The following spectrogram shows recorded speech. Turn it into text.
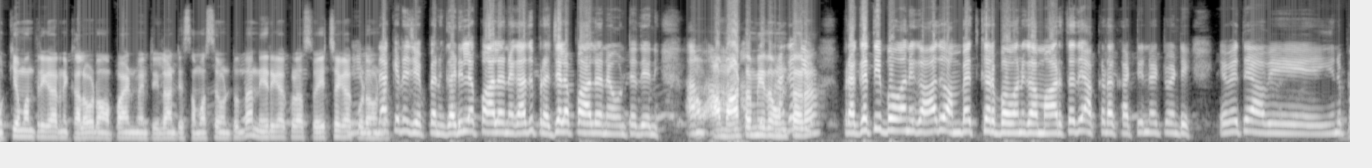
ముఖ్యమంత్రి గారిని కలవడం అపాయింట్మెంట్ ఇలాంటి సమస్య ఉంటుందా? నేరుగా కూడా స్వేచ్ఛగా కూడా ఇందాకనే చెప్పాను గడిల పాలన కాదు ప్రజల పాలన ఉంటది అని. ఆ మాట మీద ఉంటారా? ప్రగతి భవన్ కాదు అంబేద్కర్ భవన్గా మారుతుంది. అక్కడ కట్టినటువంటి ఏవైతే అవి ఇనుప.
